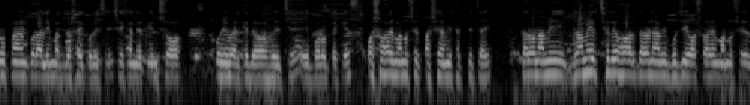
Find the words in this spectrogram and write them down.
রূপনারায়ণপুর আলী মাদ্রাসায় করেছি, সেখানে তিনশো পরিবারকে দেওয়া হয়েছে এই বড় প্যাকেজ অসহায় মানুষের পাশে আমি থাকতে চাই, কারণ আমি গ্রামের ছেলে হওয়ার কারণে আমি বুঝি অসহায় মানুষের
